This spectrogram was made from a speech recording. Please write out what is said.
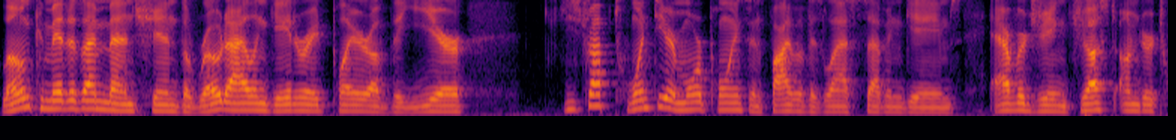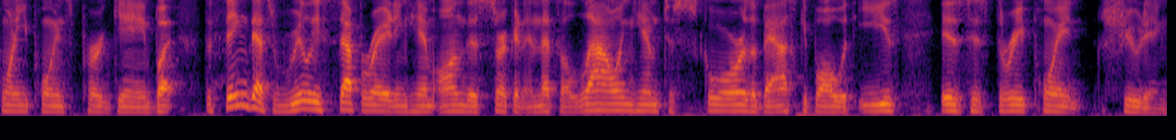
Lone commit, as I mentioned, the Rhode Island Gatorade Player of the Year. He's dropped 20 or more points in five of his last seven games, averaging just under 20 points per game. But the thing that's really separating him on this circuit and that's allowing him to score the basketball with ease is his three point shooting.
